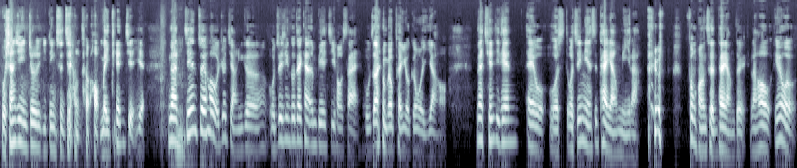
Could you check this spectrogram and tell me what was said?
我相信就是一定是这样的 哦，每天检验。那今天最后我就讲一个，我最近都在看 NBA 季后赛，我不知道有没有朋友跟我一样哦。那前几天，哎，我我我今年是太阳迷啦。凤凰城太阳队，然后因为我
